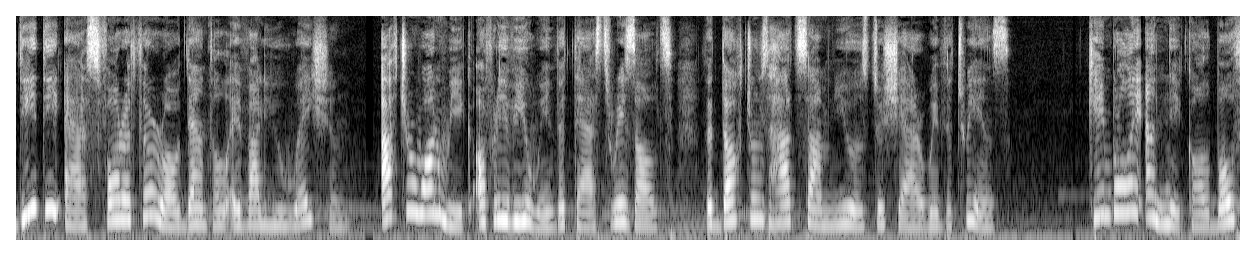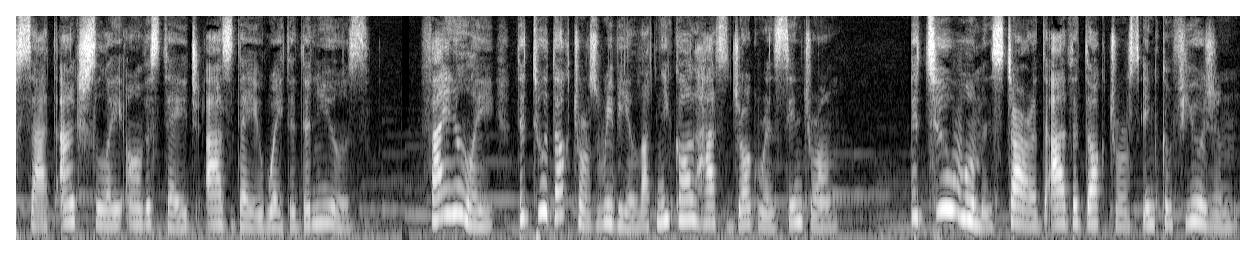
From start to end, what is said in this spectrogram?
DDS for a thorough dental evaluation. After one week of reviewing the test results, the doctors had some news to share with the twins. Kimberly and Nicole both sat anxiously on the stage as they awaited the news. Finally, the two doctors reveal that Nicole has Sjogren's syndrome. The two women stared at the doctors in confusion,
